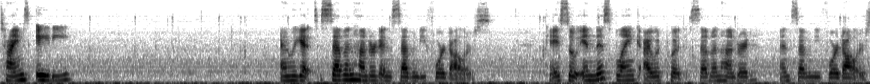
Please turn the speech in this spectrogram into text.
times 80 and we get $774. Okay, so in this blank I would put $774.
